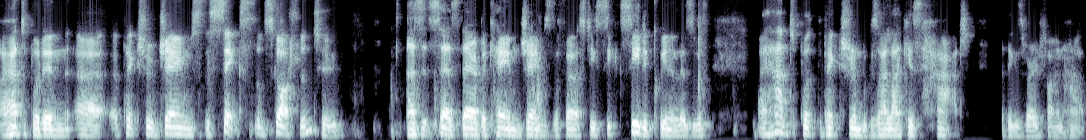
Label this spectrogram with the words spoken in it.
I had to put in uh, a picture of James VI of Scotland, who, as it says there, became James I. He succeeded Queen Elizabeth. I had to put the picture in because I like his hat. I think it's a very fine hat.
